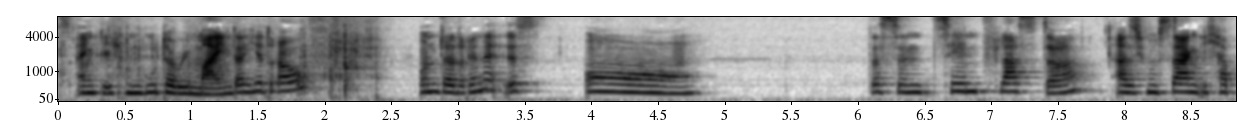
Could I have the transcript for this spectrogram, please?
Ist eigentlich ein guter Reminder hier drauf. Und da drin ist, oh, das sind 10 Pflaster. Also ich muss sagen, ich habe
